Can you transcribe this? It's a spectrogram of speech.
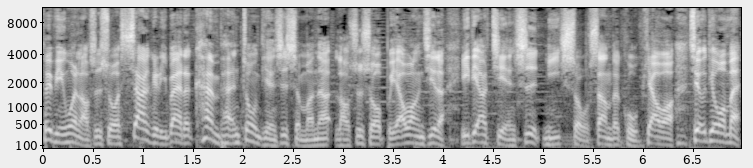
费平问老师说，下个礼拜的看盘重点是什么呢？老师说，不要忘记了，一定要检视你手上的股票哦。所以，听我们，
